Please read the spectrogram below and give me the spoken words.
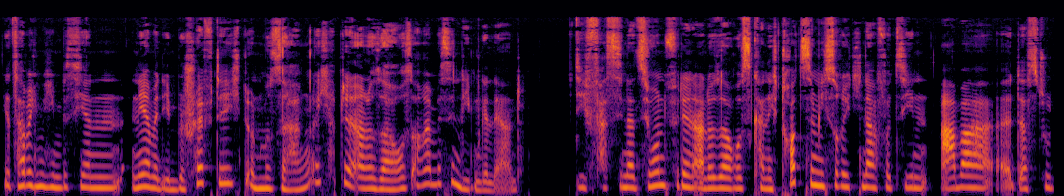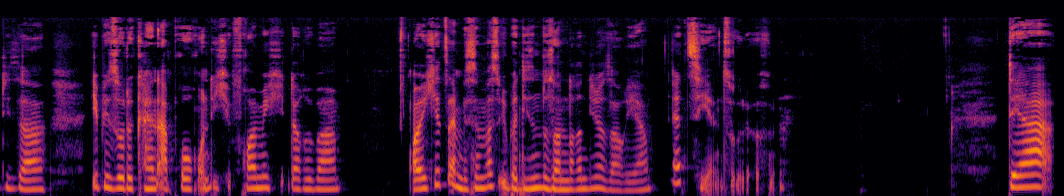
Jetzt habe ich mich ein bisschen näher mit ihm beschäftigt und muss sagen, ich habe den Allosaurus auch ein bisschen lieben gelernt die Faszination für den Allosaurus kann ich trotzdem nicht so richtig nachvollziehen, aber äh, das tut dieser Episode keinen Abbruch und ich freue mich darüber, euch jetzt ein bisschen was über diesen besonderen Dinosaurier erzählen zu dürfen. Der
